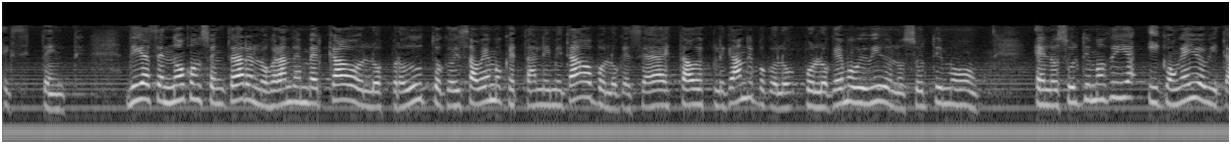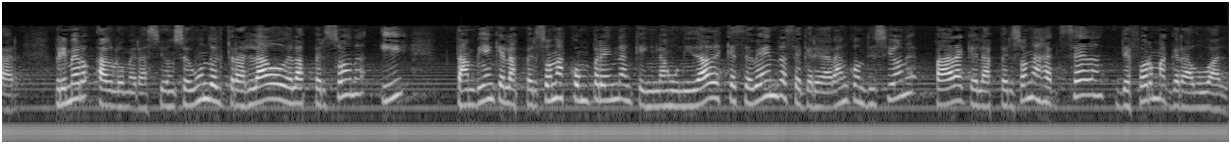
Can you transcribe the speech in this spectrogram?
existente dígase no concentrar en los grandes mercados los productos que hoy sabemos que están limitados por lo que se ha estado explicando y por lo, por lo que hemos vivido en los últimos en los últimos días y con ello evitar primero aglomeración, segundo el traslado de las personas y también que las personas comprendan que en las unidades que se vendan se crearán condiciones para que las personas accedan de forma gradual.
